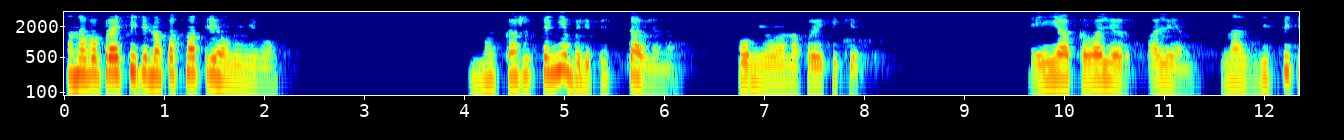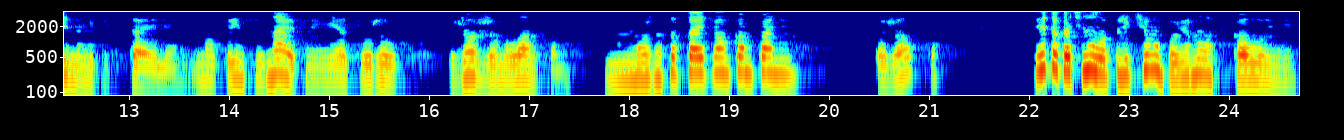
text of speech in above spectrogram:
Она вопросительно посмотрела на него. Мы, кажется, не были представлены, вспомнила она про этикет. И я кавалер Ален. Нас действительно не представили, но принцы знают меня, я служил Жоржем Лансом. Можно составить вам компанию? Пожалуйста. Света качнула плечом и повернулась к колонне.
